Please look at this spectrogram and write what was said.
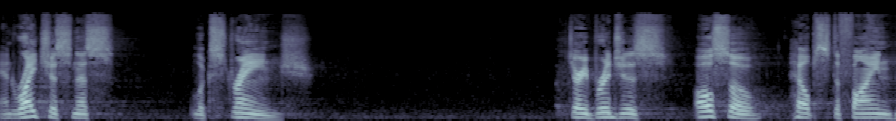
and righteousness look strange. Jerry Bridges also helps define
